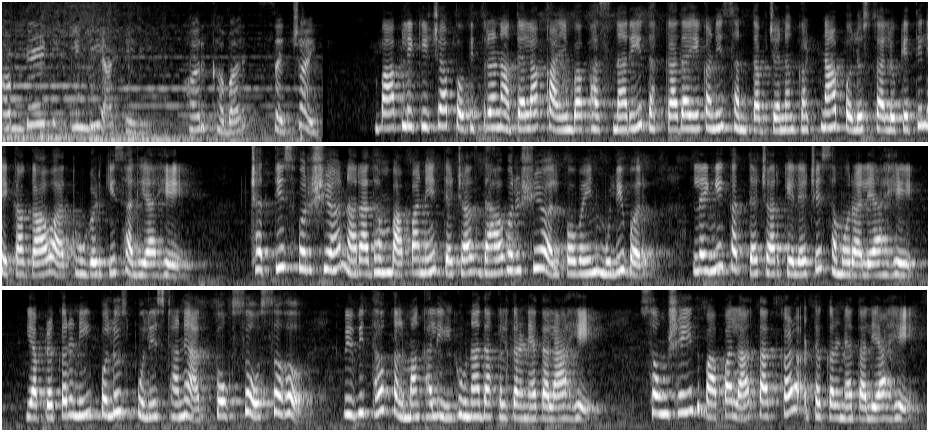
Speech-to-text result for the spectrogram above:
अपडेट इंडिया टीव्ही. हर खबर सच्चाई. बापलेकीच्या पवित्र नात्याला काळिंबा फासणारी धक्कादायक आणि संतापजनक घटना पलूस तालुक्यातील एका गावात उघडकीस आली आहे. छत्तीस वर्षीय नराधम बापाने त्याच्याच दहा वर्षीय अल्पवयीन मुलीवर लैंगिक अत्याचार केल्याचे समोर आले आहे. या प्रकरणी पलूस पोलीस ठाण्यात पोक्सोसह विविध कलमाखाली गुन्हा दाखल करण्यात आला आहे. संशयित बापाला तात्काळ अटक करण्यात आली आहे.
